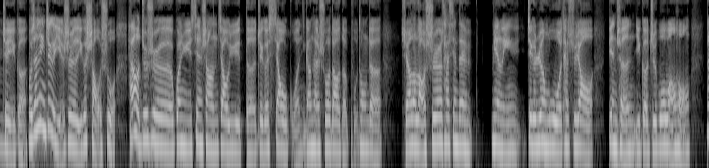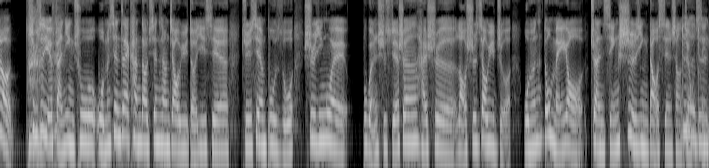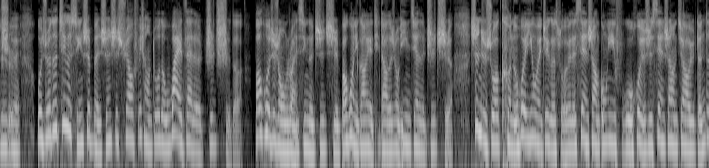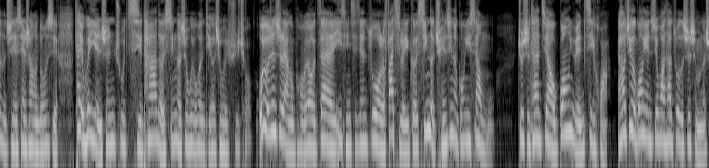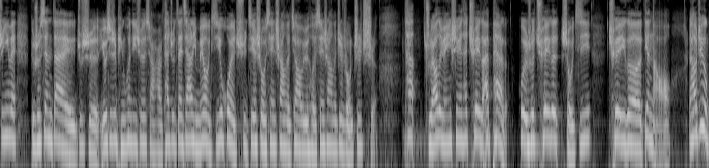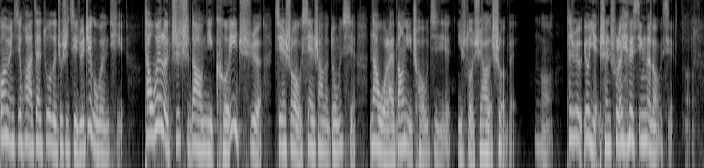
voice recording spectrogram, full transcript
这一个，我相信这个也是一个少数。还有就是关于线上教育的这个效果，你刚才说到的普通的学校的老师，他现在面临这个任务，他需要变成一个直播网红，那是不是也反映出我们现在看到线上教育的一些局限不足，是因为？不管是学生还是老师、教育者，我们都没有转型适应到线上这种形式。对对对对，我觉得这个形式本身是需要非常多的外在的支持的，包括这种软性的支持，包括你刚刚也提到的这种硬件的支持，甚至说可能会因为这个所谓的线上公益服务或者是线上教育等等的这些线上的东西，它也会衍生出其他的新的社会问题和社会需求。我有认识两个朋友在疫情期间做了发起了一个新的全新的公益项目，就是它叫光源计划。然后这个光源计划它做的是什么呢？是因为比如说现在就是尤其是贫困地区的小孩，他就在家里没有机会去接受线上的教育和线上的这种支持。他主要的原因是因为他缺一个 iPad，或者说缺一个手机，缺一个电脑。然后这个光源计划在做的就是解决这个问题。他为了支持到你可以去接受线上的东西，那我来帮你筹集你所需要的设备。嗯。它就又衍生出了一个新的东西，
